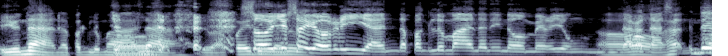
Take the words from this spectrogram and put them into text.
yun na napaglumaan na 'di ba Pwede so, yung sa'yo, Rian, na paglumaan na ni Nomer yung Oo. naranasan mo. Hindi,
